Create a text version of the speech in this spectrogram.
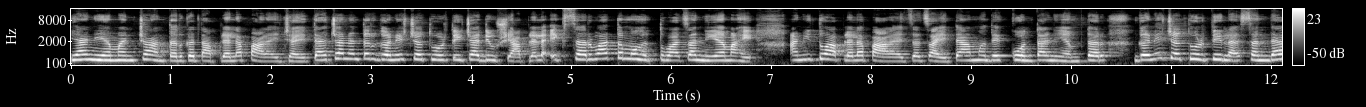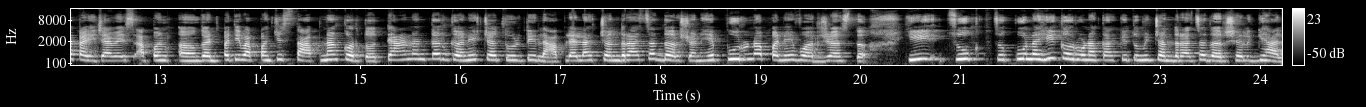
या नियमांच्या अंतर्गत आपल्याला पाळायचे आहे. त्याच्यानंतर गणेश चतुर्थीच्या दिवशी आपल्याला एक सर्वात महत्त्वाचा नियम आहे आणि तो आपल्याला पाळायचाच आहे. त्यामध्ये कोणता नियम? तर गणेश चतुर्थीला संध्याकाळी ज्यावेळेस आपण गणपती बाप्पांची स्थापना करतो त्यानंतर गणेश चतुर्थीला आपल्याला चंद्रा देवाचं दर्शन हे पूर्णपणे वर्ज्य असतं. ही चूक चुकूनही करू नका की तुम्ही चंद्राचं दर्शन घ्याल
